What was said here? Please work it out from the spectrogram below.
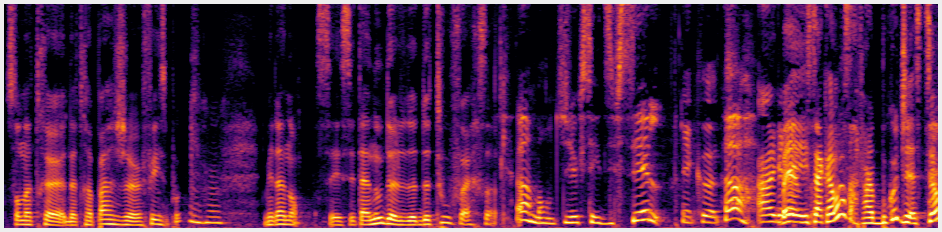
sur notre, notre page euh, Facebook. Mais là, non. C'est c'est à nous de, de, de tout faire ça. Ah, mon Dieu, que c'est difficile. Écoute, Ah! en Ben, ça commence à faire beaucoup de gestion,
